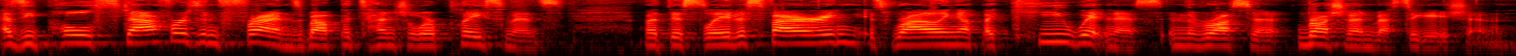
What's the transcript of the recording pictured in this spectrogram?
as he polls staffers and friends about potential replacements. But this latest firing is riling up a key witness in the Russia, Russia investigation.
